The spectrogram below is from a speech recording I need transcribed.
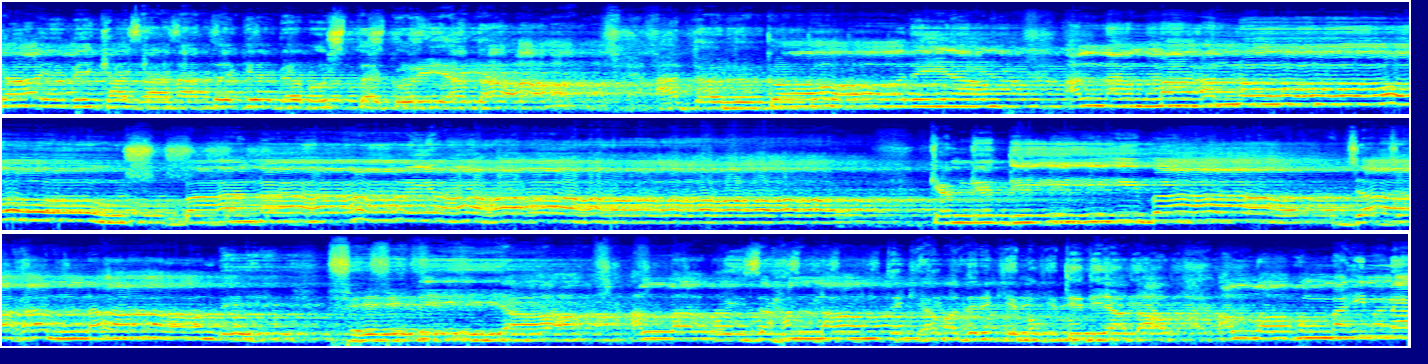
তুমি খাজানা থেকে ব্যবস্থা করিয়া দাও। আদর করিয়া আল্লাহ মানুষ বানায়া। কেমনে দিবা জাহান্নামে ফেরিয়া আল্লাহ ওই জাহান্নাম থেকে আমাদেরকে মুক্তি দিয়া দাও। আল্লাহুম্মা ইন্না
